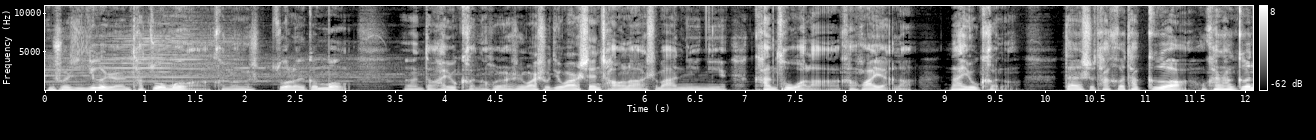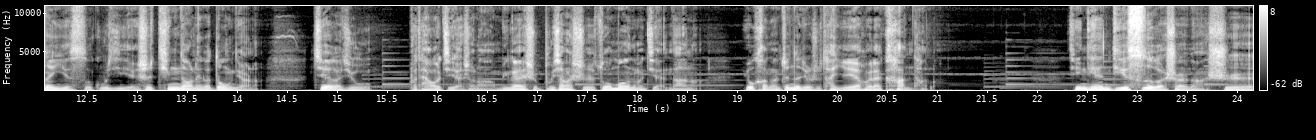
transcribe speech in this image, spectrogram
你说一个人他做梦啊，可能做了一个梦，嗯，倒还有可能，或者是玩手机玩时间长了，是吧？你你看错了啊，看花眼了，那有可能。但是他和他哥啊，我看他哥那意思，估计也是听到那个动静了，这个就。不太好解释了，应该是不像是做梦那么简单了，有可能真的就是他爷爷回来看他了。今天第四个事儿呢，是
